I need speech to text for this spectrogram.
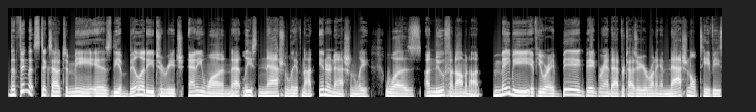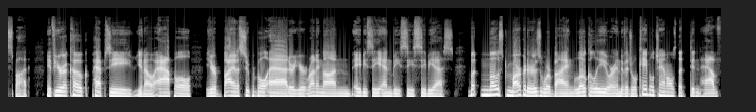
the thing that sticks out to me is the ability to reach anyone, at least nationally, if not internationally, was a new phenomenon. Maybe if you were a big, big brand advertiser, you're running a national TV spot. If you're a Coke, Pepsi, you know, Apple, you're buying a Super Bowl ad or you're running on ABC, NBC, CBS. But most marketers were buying locally or individual cable channels that didn't have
